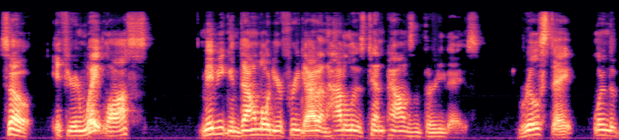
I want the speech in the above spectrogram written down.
So if you're in weight loss, maybe you can download your free guide on how to lose 10 pounds in 30 days. Real estate, learn the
